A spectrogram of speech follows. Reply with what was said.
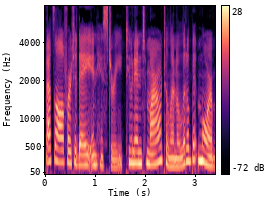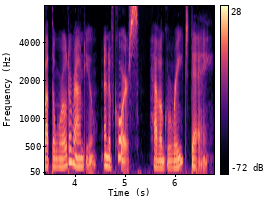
That's all for today in history. Tune in tomorrow to learn a little bit more about the world around you. And of course, have a great day.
